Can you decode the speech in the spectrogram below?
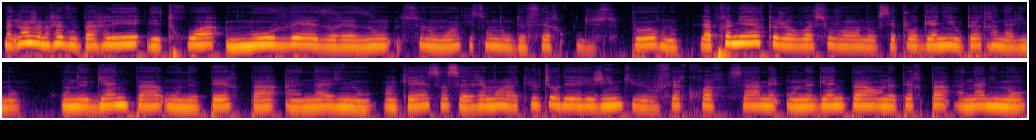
Maintenant, j'aimerais vous parler des trois mauvaises raisons, selon moi, qui sont donc de faire du sport. la première que je revois souvent, donc c'est pour gagner ou perdre un aliment on ne gagne pas ou on ne perd pas un aliment. Ok, ça c'est vraiment la culture du régime qui veut vous faire croire ça, mais on ne gagne pas, on ne perd pas un aliment.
